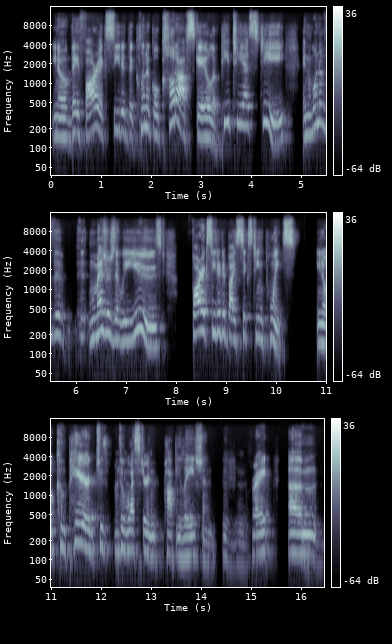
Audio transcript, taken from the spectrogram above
you know, they far exceeded the clinical cutoff scale of PTSD. And one of the uh, measures that we used far exceeded it by 16 points, you know, compared to the Western population, mm-hmm. right? Um,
